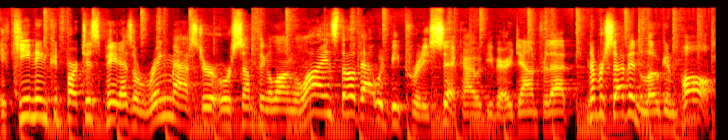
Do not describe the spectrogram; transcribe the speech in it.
If Kenan could participate as a ringmaster or something along the lines, though, that would be pretty sick. I would be very down for that. Number 7. Logan Paul.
